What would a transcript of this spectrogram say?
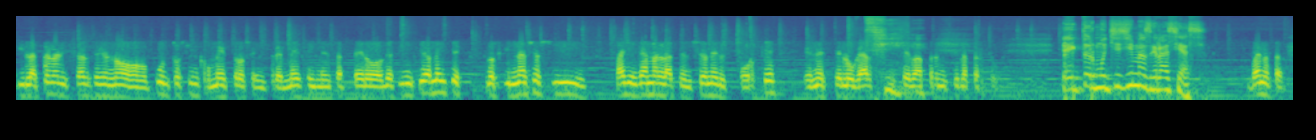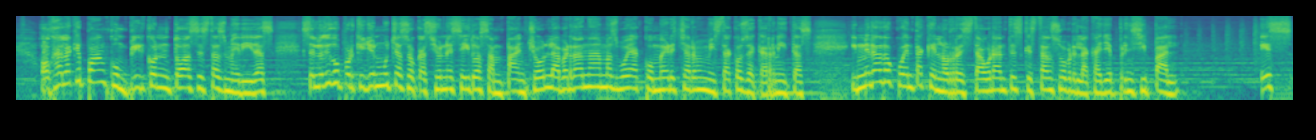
y la sana distancia de 1.5 metros entre mesa y mesa, pero definitivamente los gimnasios sí vaya llaman la atención el por qué en este lugar se va a permitir la apertura. Héctor, muchísimas gracias. Buenas tardes. Ojalá que puedan cumplir con todas estas medidas. Se lo digo porque yo en muchas ocasiones he ido a San Pancho. La verdad, nada más voy a comer, echarme mis tacos de carnitas. Y me he dado cuenta que en los restaurantes que están sobre la calle principal es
